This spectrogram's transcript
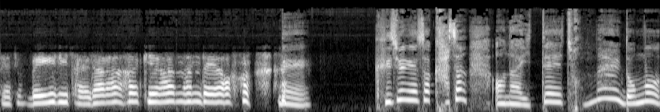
네, 좀 매일이 달달하긴 하는데요. 네. 그 중에서 가장, 어, 나 이때 정말 너무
